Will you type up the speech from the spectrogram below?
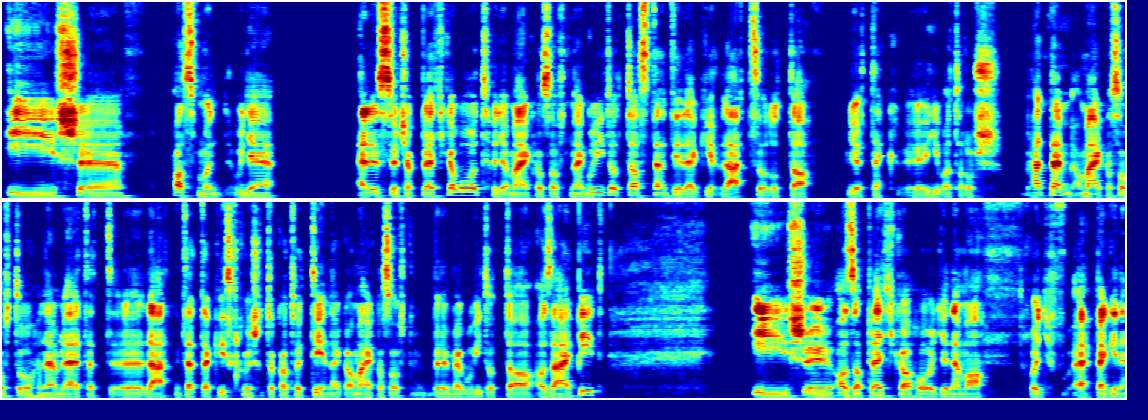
és azt mond, ugye először csak pletyka volt, hogy a Microsoft megújította, aztán tényleg látszódott a jöttek hivatalos. Hát nem a Microsofttól, hanem lehetett látni, tettek ki hogy tényleg a Microsoft megújította az IP-t, és az a plegyka, hogy nem a hogy megint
